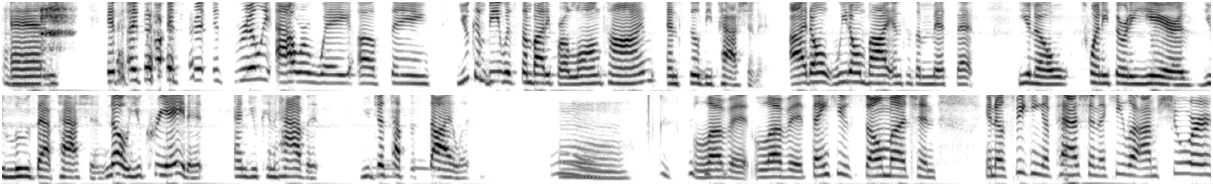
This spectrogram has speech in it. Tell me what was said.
Mm-hmm. And it's, it's, it's, it's really our way of saying you can be with somebody for a long time and still be passionate. I don't, we don't buy into the myth that you know 20 30 years you lose that passion. No you create it and you can have it. You just have to style it. Mm. love it love it. Thank you so much. And you know speaking of passion akila i'm sure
